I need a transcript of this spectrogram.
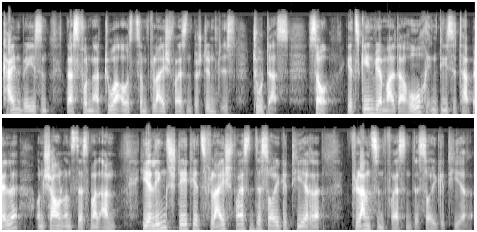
Kein Wesen, das von Natur aus zum Fleischfressen bestimmt ist, tut das. So, Jetzt gehen wir mal da hoch in diese Tabelle und schauen uns das mal an. Hier links steht jetzt fleischfressende Säugetiere, pflanzenfressende Säugetiere.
